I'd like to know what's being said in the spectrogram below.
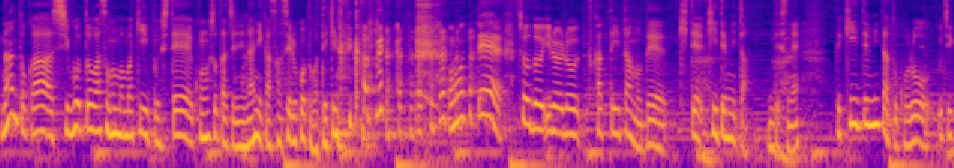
なんとか仕事はそのままキープして、この人たちに何かさせることはできないかって 思って、ちょうどいろいろ使っていたので、来て、聞いてみたんですね。で、聞いてみたところ、うち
